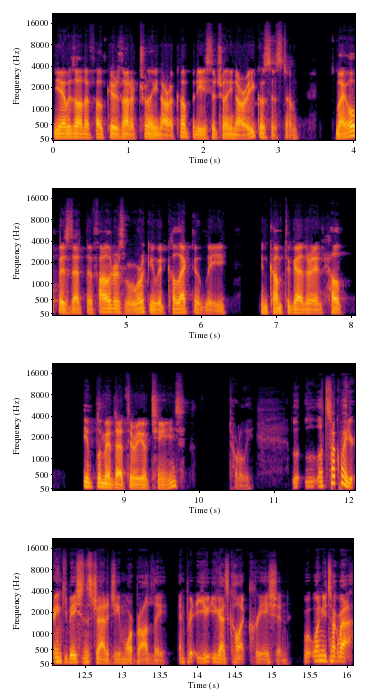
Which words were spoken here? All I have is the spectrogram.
the Amazon of healthcare is not a trillion dollar company; it's a trillion dollar ecosystem. So my hope is that the founders we're working with collectively can come together and help implement that theory of change totally. L- let's talk about your incubation strategy more broadly, and you, you guys call it creation. When you talk about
